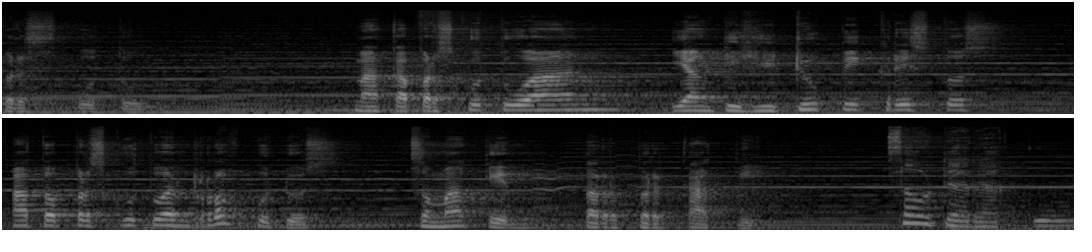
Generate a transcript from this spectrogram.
bersekutu. Maka persekutuan yang dihidupi Kristus atau persekutuan Roh Kudus semakin terberkati. Saudaraku,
